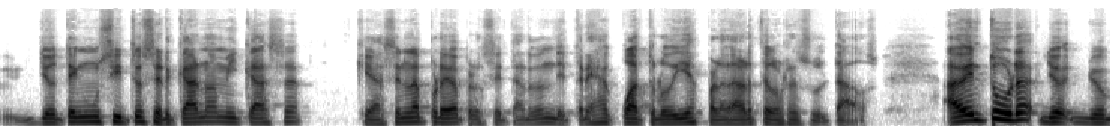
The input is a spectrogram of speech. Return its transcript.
yo tengo un sitio cercano a mi casa que hacen la prueba, pero se tardan de 3 a 4 días para darte los resultados. Aventura, yo, yo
